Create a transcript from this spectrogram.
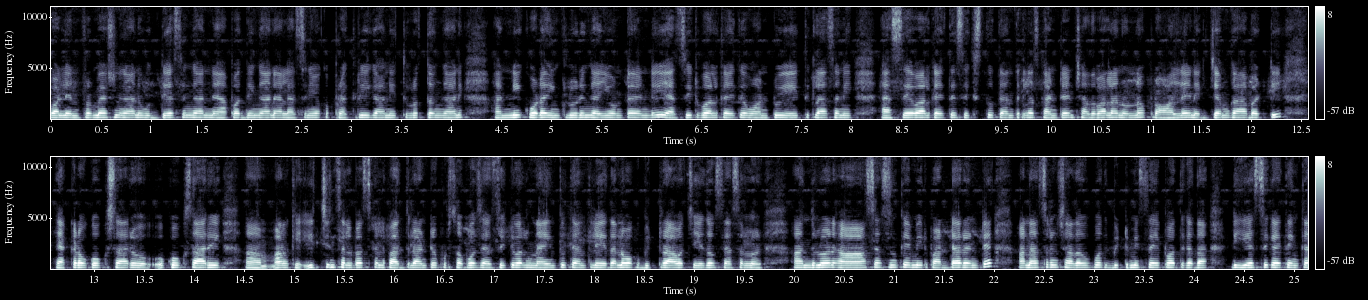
వాళ్ళ ఇన్ఫర్మేషన్ కానీ ఉద్దేశం కానీ నేపథ్యం కానీ ఆ లెసన్ యొక్క ప్రక్రియ కానీ ఇతివృత్తం కానీ అన్నీ కూడా ఇంక్లూడింగ్ అయ్యి ఉంటాయండి. ఎస్సీటీ వాళ్ళకి అయితే వన్ టు ఎయిత్ క్లాస్ అని ఎస్ఏ వాళ్ళకి అయితే సిక్స్త్ టెన్త్ క్లాస్ కంటెంట్ చదవాలని ఉన్న ఇప్పుడు ఆన్లైన్ ఎగ్జామ్ కాబట్టి ఎక్కడ ఒక్కొక్కసారి ఒక్కొక్కసారి మనకి ఇచ్చిన సిలబస్ కల్లా పద్దులు అంటే ఇప్పుడు సపోజ్ ఎస్సీటీ వాళ్ళకి నైన్త్ టెన్త్లో ఏదైనా ఒక బిట్ రావచ్చు ఏదో సెషన్లో అందులో ఆ సెషన్కే మీరు పడ్డారంటే అనవసరం చదవకపోతే బిట్ మిస్ అయిపోద్ది కదా. డిఎస్సికి అయితే ఇంకా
